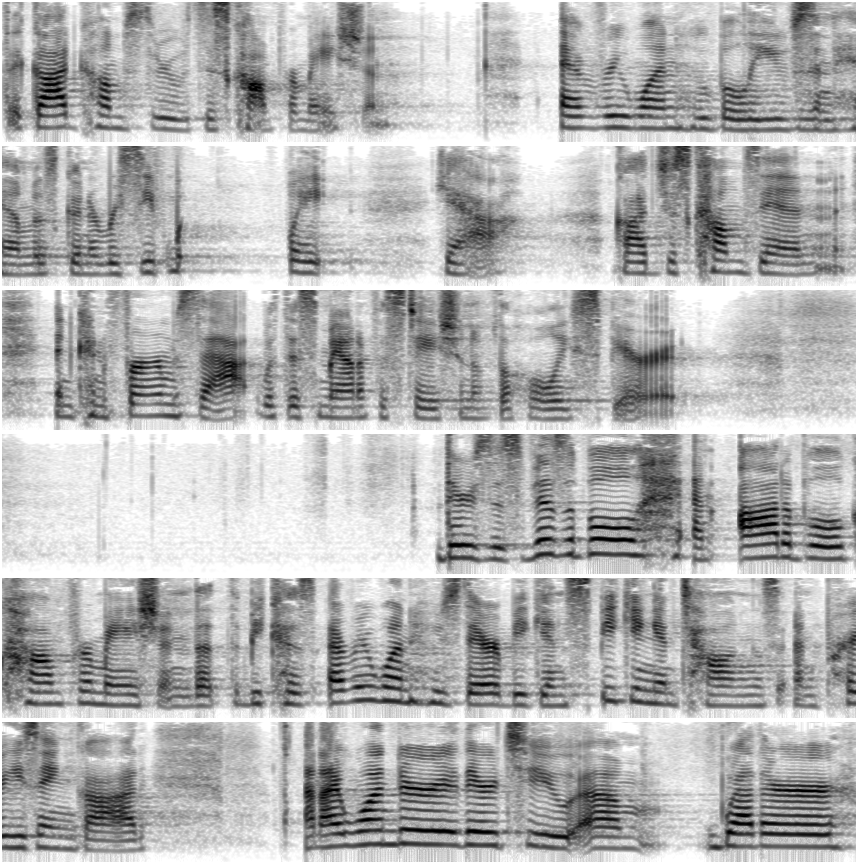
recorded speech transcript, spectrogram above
that God comes through with this confirmation. Everyone who believes in him is going to receive. Wait, yeah. God just comes in and confirms that with this manifestation of the Holy Spirit. There's this visible and audible confirmation that the, because everyone who's there begins speaking in tongues and praising God. And I wonder there too um, whether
